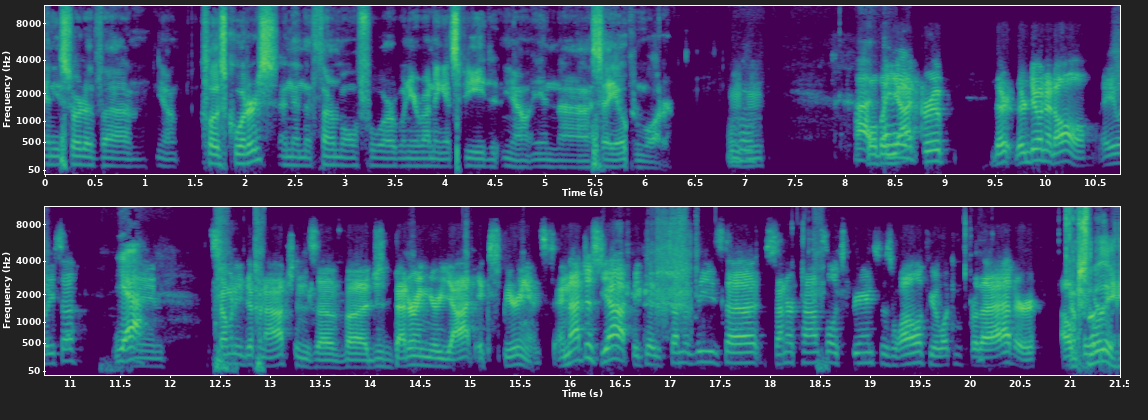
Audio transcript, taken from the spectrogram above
any sort of um, you know close quarters, and then the thermal for when you're running at speed, you know, in uh, say open water. Mhm. Mhm. Uh, Well, the I mean, yacht group, they're they're doing it all, eh, Lisa? yeah. I mean, so many different options of uh, just bettering your yacht experience, and not just yacht, because some of these uh, center console experience as well. If you're looking for that, or outboard. Absolutely.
